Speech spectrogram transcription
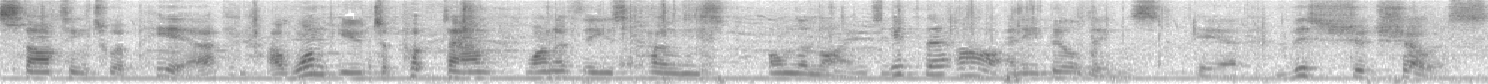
starting to appear, I want you to put down one of these cones on the lines. If there are any buildings here, this should show us.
